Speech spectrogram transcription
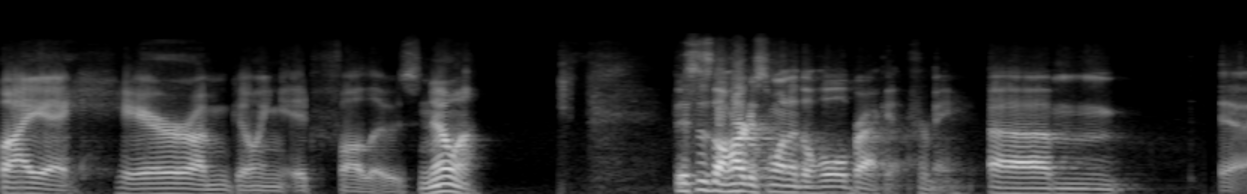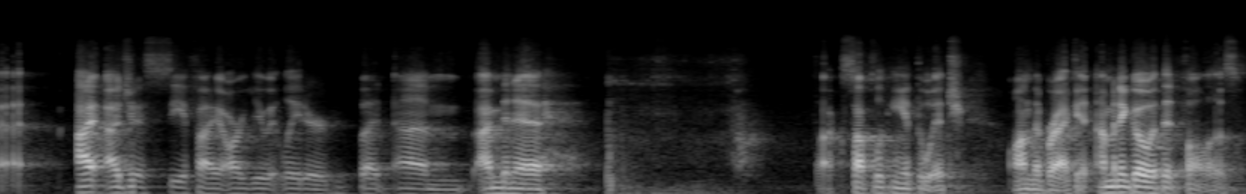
by a hair, I'm going It Follows. Noah. This is the hardest one of the whole bracket for me. Um, uh, I, I just see if I argue it later, but um, I'm gonna fuck, stop looking at the witch on the bracket. I'm gonna go with It Follows.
